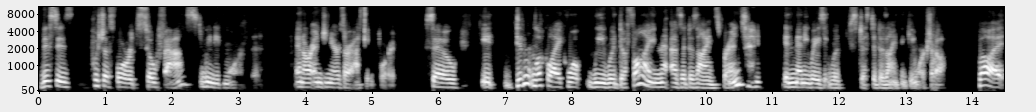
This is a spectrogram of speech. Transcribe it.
this is push us forward so fast. We need more of this. And our engineers are asking for it. So it didn't look like what we would define as a design sprint. In many ways, it was just a design thinking workshop. But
